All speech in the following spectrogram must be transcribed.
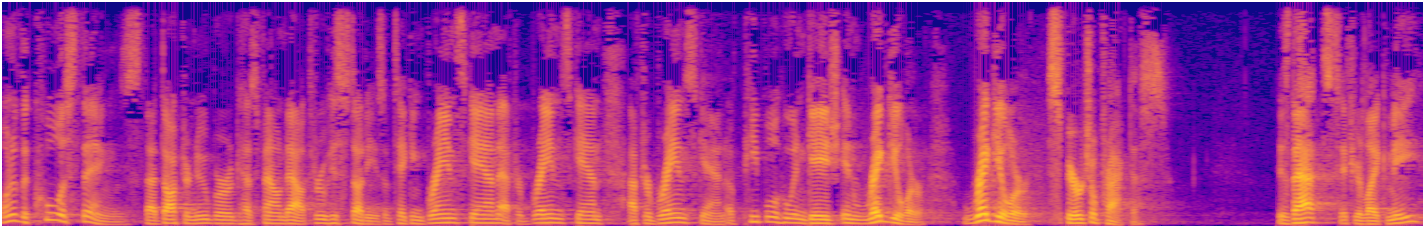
One of the coolest things that Dr. Newberg has found out through his studies of taking brain scan after brain scan after brain scan of people who engage in regular, regular spiritual practice is that if you're like me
